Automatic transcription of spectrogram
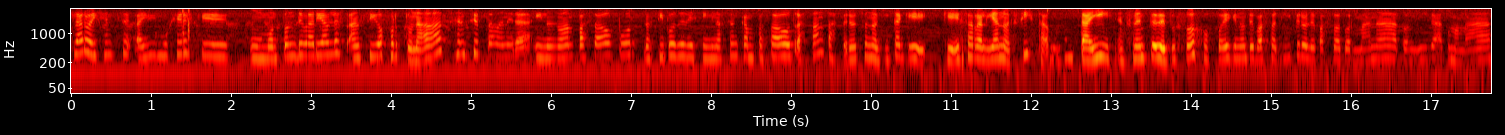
claro, hay gente, hay mujeres que un montón de variables han sido afortunadas en cierta manera y no han pasado por los tipos de discriminación que han pasado otras tantas, pero eso no quita que, esa realidad no exista. Está ahí, enfrente de tus ojos. Puede que no te pasó a ti, pero le pasó a tu hermana, a tu amiga, a tu mamá,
